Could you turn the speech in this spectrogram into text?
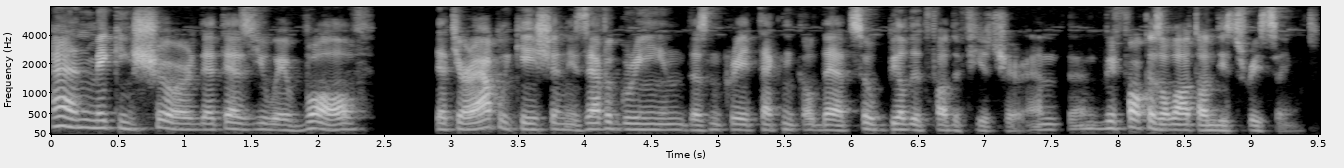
and making sure that as you evolve, that your application is evergreen, doesn't create technical debt, so build it for the future. And, and we focus a lot on these three things.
